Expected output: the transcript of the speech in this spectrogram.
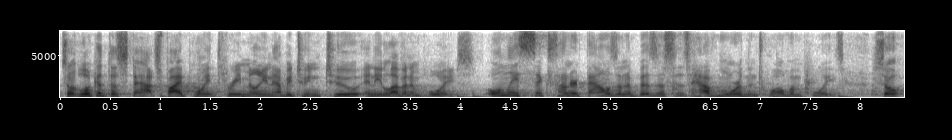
So look at the stats. 5.3 million have between 2 and 11 employees. Only 600,000 of businesses have more than 12 employees. So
